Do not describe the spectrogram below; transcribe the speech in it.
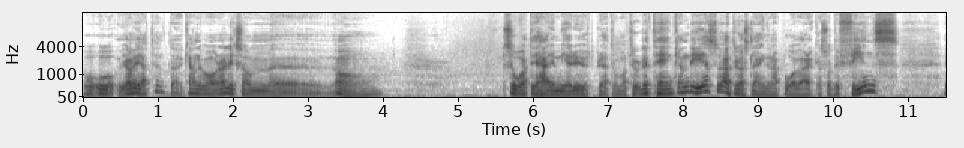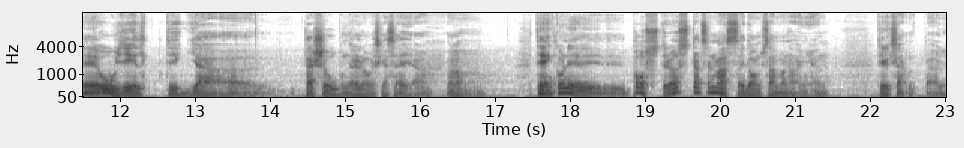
Och, och jag vet inte, kan det vara liksom, eh, ja, så att det här är mer utbrett än man trodde? Tänk om det är så att röstlängderna påverkas så att det finns eh, ogiltiga personer eller vad vi ska säga. Ja. Tänk om det poströstats en massa i de sammanhangen, till exempel.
